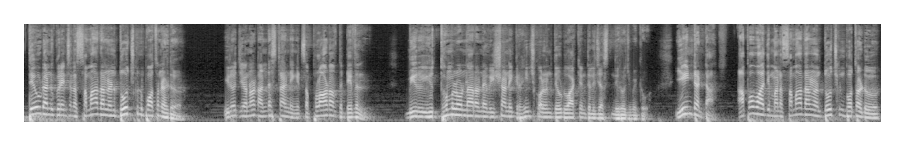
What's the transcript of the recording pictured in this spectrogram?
దేవుడు అనుగ్రహించిన సమాధానాన్ని దోచుకుని పోతున్నాడు. ఈరోజు you're not understanding it's a plot of the devil మీరు యుద్ధంలో ఉన్నారనే విషయాన్ని గ్రహించుకోవాలని దేవుడు వాక్యం తెలియజేస్తుంది ఈరోజు మీకు. ఏంటంట? అపవాది మన సమాధానం దోచుకుని పోతాడు.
